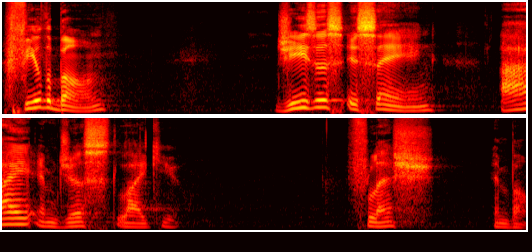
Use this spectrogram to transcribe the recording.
feel the bone. Jesus is saying, I am just like you flesh and bone.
